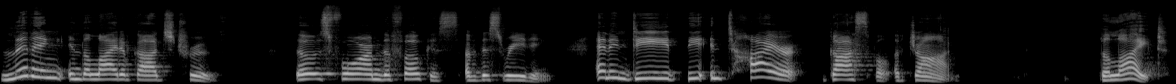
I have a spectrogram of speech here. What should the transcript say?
Living in the light of God's truth. Those form the focus of this reading, and indeed the entire Gospel of John. The light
